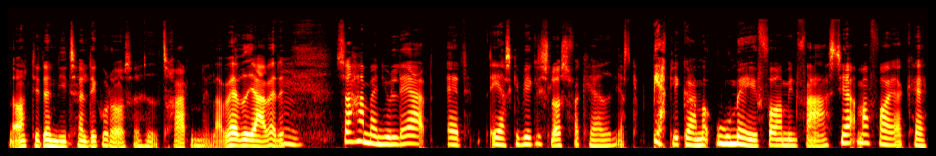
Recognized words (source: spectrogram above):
nå, det der nital, det kunne da også have heddet 13, eller hvad ved jeg, hvad det mm. Så har man jo lært, at jeg skal virkelig slås for kærligheden. Jeg skal virkelig gøre mig umage for, at min far ser mig, for at jeg kan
